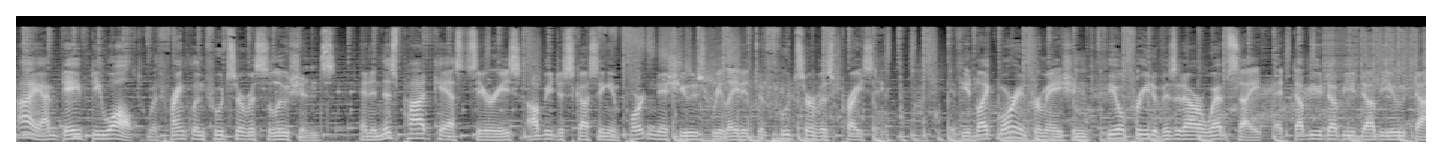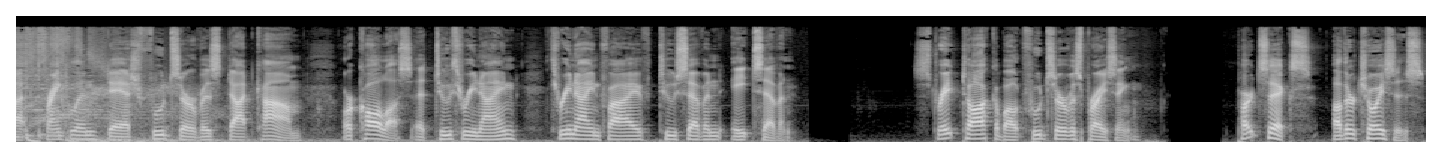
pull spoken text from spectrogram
Hi, I'm Dave DeWalt with Franklin Food Service Solutions, and in this podcast series, I'll be discussing important issues related to food service pricing. If you'd like more information, feel free to visit our website at www.franklin-foodservice.com or call us at 239 395 2787. Straight talk about food service pricing. Part 6 Other Choices.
